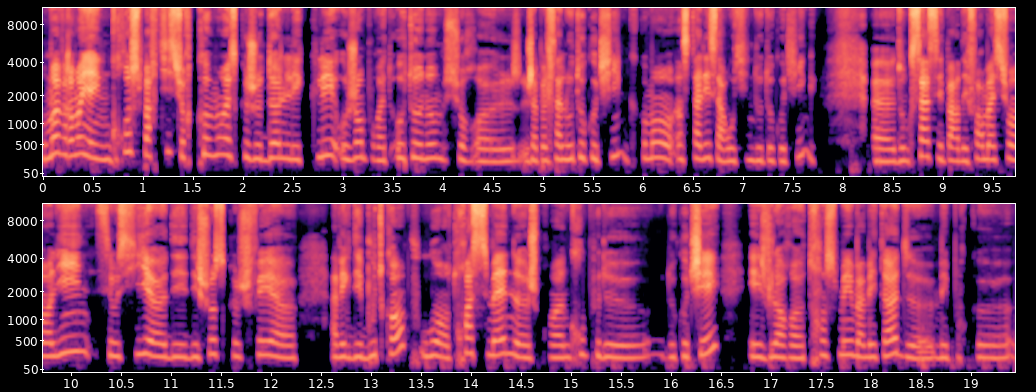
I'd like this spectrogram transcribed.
Donc moi, vraiment, il y a une grosse partie sur comment est-ce que je donne les clés aux gens pour être autonomes sur, euh, j'appelle ça l'auto-coaching, comment installer sa routine d'auto-coaching. Euh, donc ça, c'est par des formations en ligne. C'est aussi des, des, choses que je fais avec des bootcamps où en trois semaines, je prends un groupe de, de coachés et je leur transmets ma méthode, mais pour que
